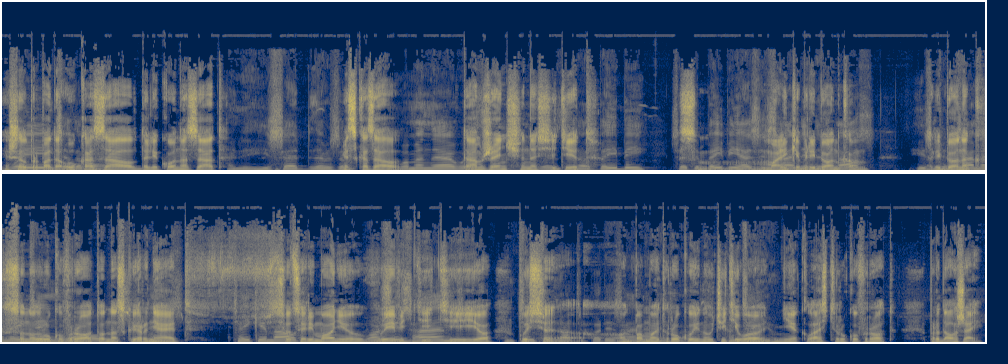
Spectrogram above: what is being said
И Прабхада указал далеко назад и сказал, «Там женщина сидит с маленьким ребенком. Ребенок сунул руку в рот, он оскверняет всю церемонию, выведите ее, пусть он помоет руку и научите его не класть руку в рот. Продолжай.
